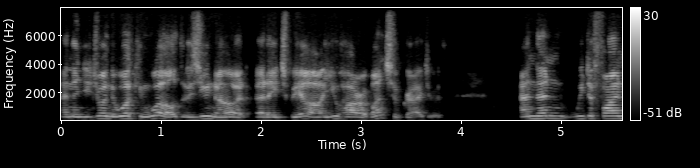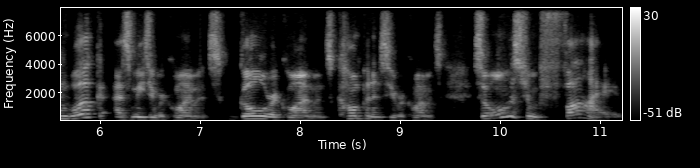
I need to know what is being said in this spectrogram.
and then you join the working world, as you know, at, at HBR, you hire a bunch of graduates. And then we define work as meeting requirements, goal requirements, competency requirements. So almost from five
